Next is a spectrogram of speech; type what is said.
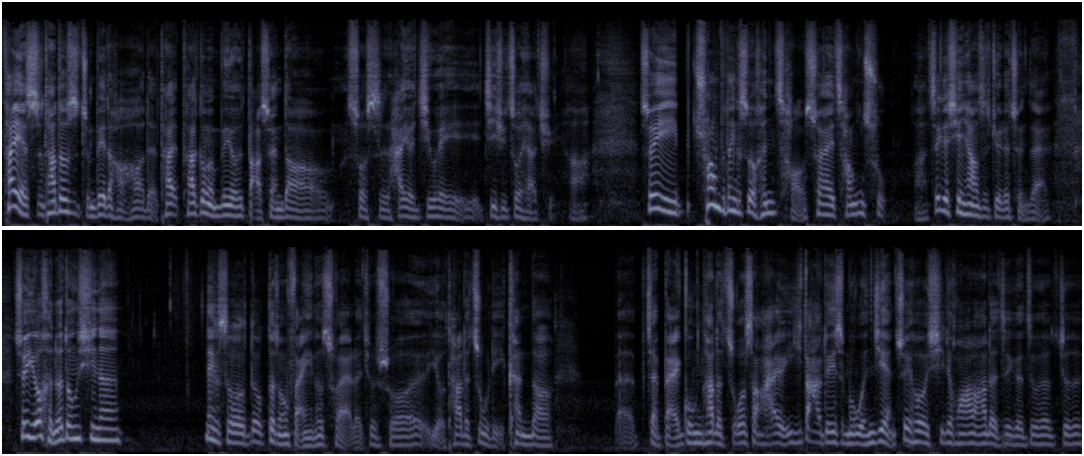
他也是，他都是准备的好好的，他他根本没有打算到说是还有机会继续做下去啊。所以 Trump 那个时候很草率仓促啊，这个现象是绝对存在的。所以有很多东西呢。那个时候都各种反应都出来了，就是说有他的助理看到，呃，在白宫他的桌上还有一大堆什么文件，最后稀里哗啦的这个就就是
